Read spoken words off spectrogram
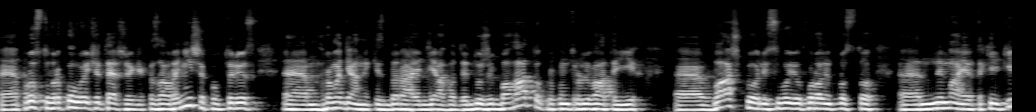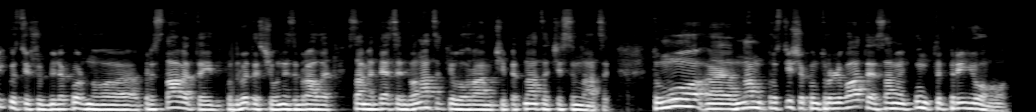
Е, Просто враховуючи те, що як я казав раніше, повторюсь, е, громадян, які збирають ягоди, дуже багато. Проконтролювати їх важко. Лісової охорони просто е, немає в такій кількості, щоб біля кожного приставити і подивитися, чи вони зібрали саме 10-12 кілограм, чи 15, чи 17. Тому е, нам простіше контролювати саме пункти прийому,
